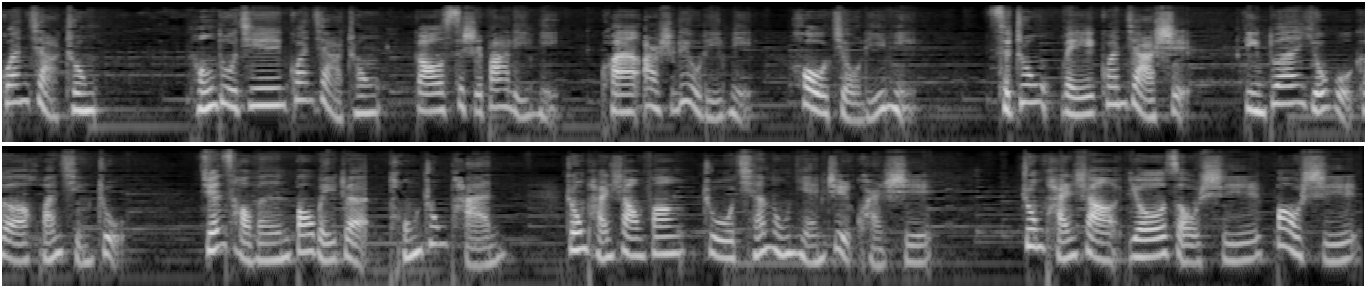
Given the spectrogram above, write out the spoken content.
官架钟。铜镀金官架钟高四十八厘米，宽二十六厘米，厚九厘米。此钟为官架式，顶端有五个环形柱，卷草纹包围着铜钟盘，钟盘上方铸乾隆年制款石。钟盘上有走时、报时、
